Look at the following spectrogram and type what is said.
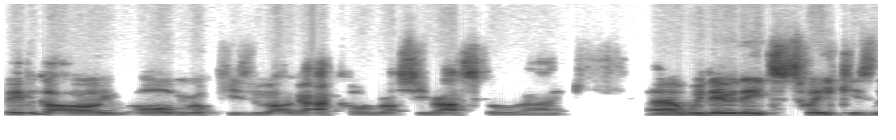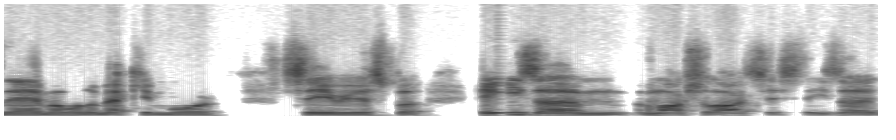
We've got our own rookies. We've got a guy called Rossi Rascal, right? Uh, we do need to tweak his name. I want to make him more serious, but he's um, a martial artist. He's a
